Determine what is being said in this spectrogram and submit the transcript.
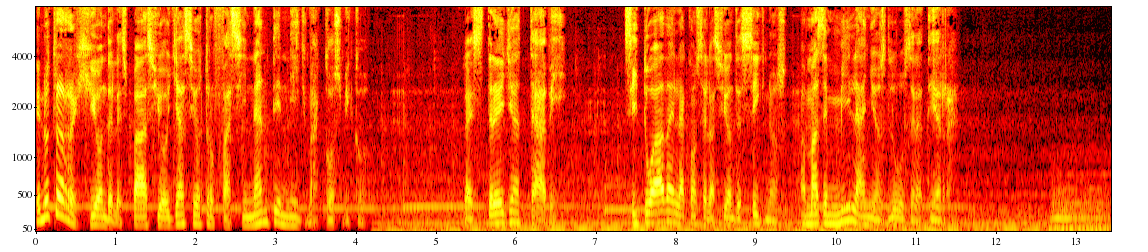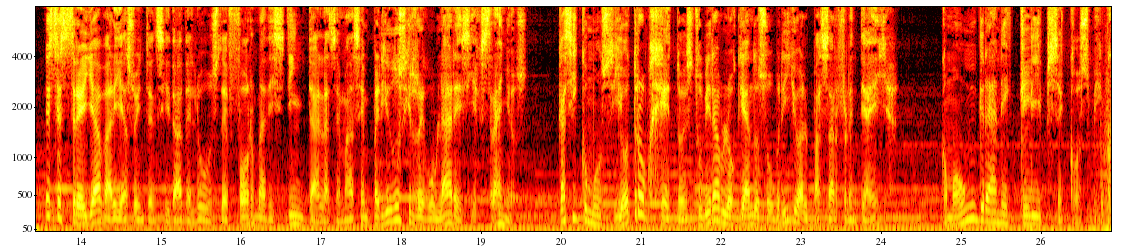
En otra región del espacio yace otro fascinante enigma cósmico. La estrella Tabi, situada en la constelación de Cygnus, a más de mil años luz de la Tierra. Esta estrella varía su intensidad de luz de forma distinta a las demás en periodos irregulares y extraños, casi como si otro objeto estuviera bloqueando su brillo al pasar frente a ella, como un gran eclipse cósmico.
